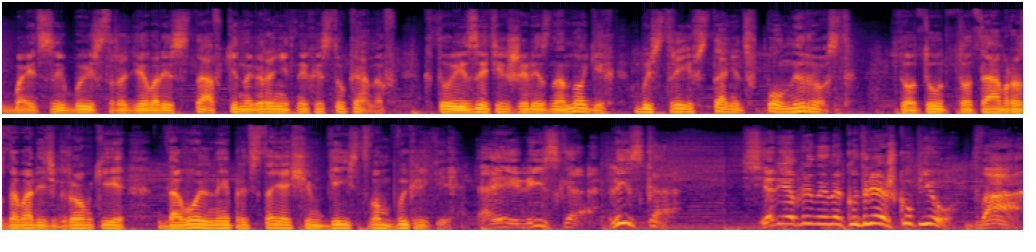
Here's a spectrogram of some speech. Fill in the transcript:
Бойцы быстро делали ставки на гранитных истуканов. Кто из этих железноногих быстрее встанет в полный рост? То тут, то там раздавались громкие, довольные предстоящим действом выкрики. «Эй, Лиска! Лиска! Серебряный на кудряшку пью! Два!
